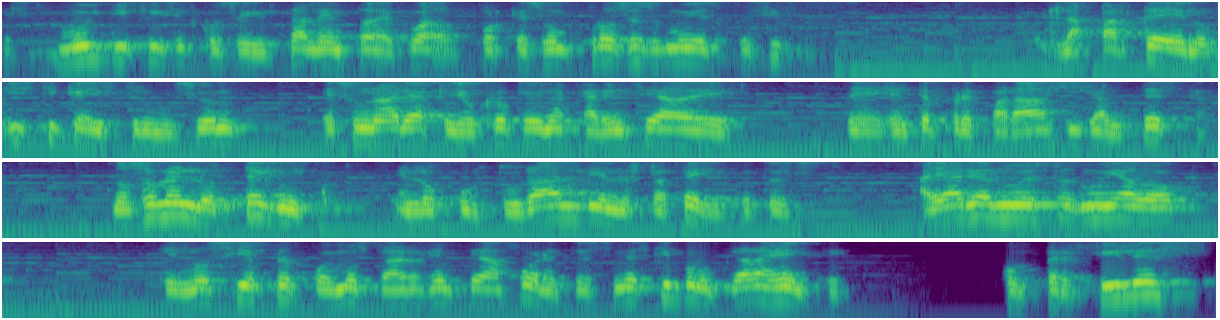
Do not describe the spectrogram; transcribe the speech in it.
es muy difícil conseguir talento adecuado porque son procesos muy específicos. La parte de logística y distribución es un área que yo creo que hay una carencia de, gente preparada gigantesca, no solo en lo técnico, en lo cultural y en lo estratégico. Entonces, hay áreas nuestras muy ad hoc que no siempre podemos traer gente de afuera. Entonces, tienes que involucrar a gente con perfiles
